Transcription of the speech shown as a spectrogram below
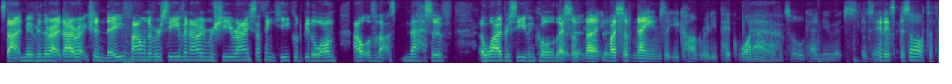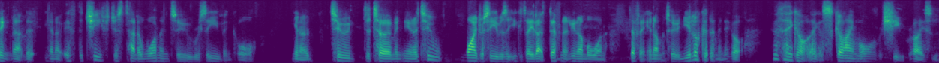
started moving in the right direction. They've found a receiver now in Rasheed Rice. I think he could be the one out of that mess of a wide receiving core. That, mess of, na- that- mess of names that you can't really pick one out of at all, can you? It's it's it is bizarre to think that that you know if the Chiefs just had a one and two receiving core, you know, two determined, you know, two wide receivers that you could say that's definitely number one, definitely number two, and you look at them and they got who have they got? They got Skyy Moore, Rasheed Rice, and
